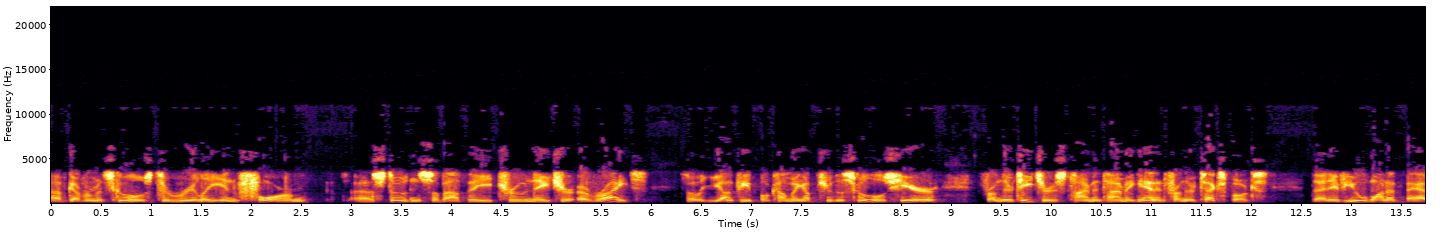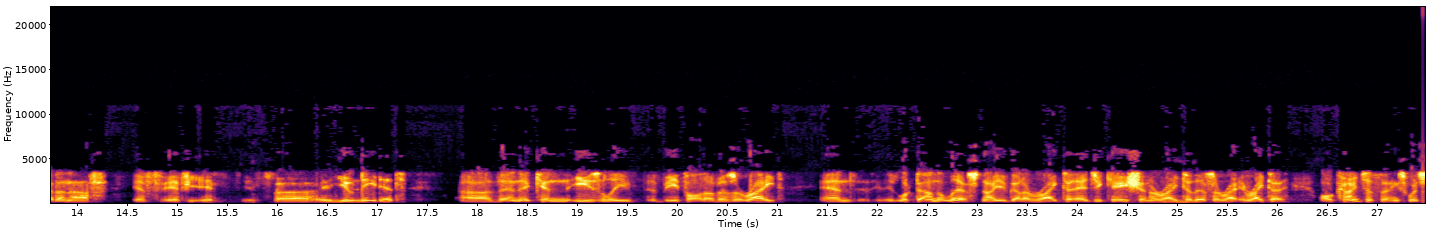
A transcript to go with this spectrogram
of government schools to really inform uh, students about the true nature of rights. So young people coming up through the schools hear from their teachers time and time again and from their textbooks that if you want it bad enough, if if if if uh, you need it, uh, then it can easily be thought of as a right. And look down the list. Now you've got a right to education, a right to this, a right, right to all kinds of things, which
